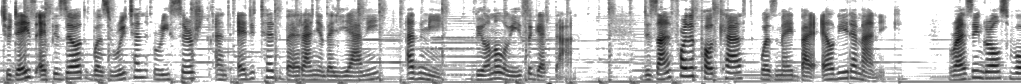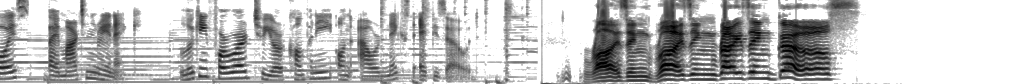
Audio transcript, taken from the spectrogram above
Today's episode was written, researched, and edited by Rania Dagliani and me, Vilma Luisa Gertan. Design for the podcast was made by Elvira Manik. Rising Girls Voice by Martin Rienek. Looking forward to your company on our next episode. Rising, rising, rising girls!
